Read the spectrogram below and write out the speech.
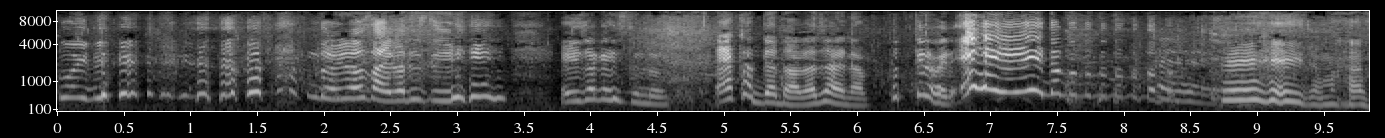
কই দি ধইরা সাইরা দিছি। এই জায়গায় ছিল। এক হাত দিয়ে ধরা যায় না। ফুট করে বাইরে এই এই এই, এই। এই যে মাছ।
